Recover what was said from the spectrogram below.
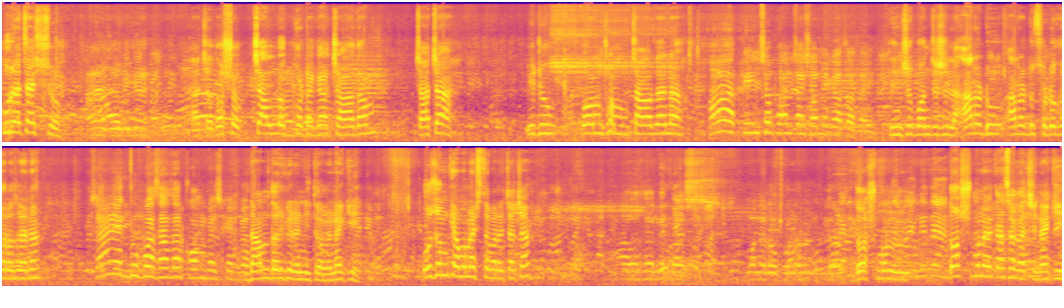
পুরা চারশো? আচ্ছা দর্শক চার লক্ষ টাকা চা দাম। চাচা একটু কম ঠম চাওয়া যায় না? হ্যাঁ তিনশো পঞ্চাশ হলে কথা যায়। তিনশো পঞ্চাশ হলে আর একটু আর একটু ছোটো করা যায় না? এক দু পাঁচ হাজার কম বেশ করে দাম দর করে নিতে হবে নাকি? ওজন কেমন আসতে পারে চাচা? দশ মন দশ মনের কাছাকাছি নাকি?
